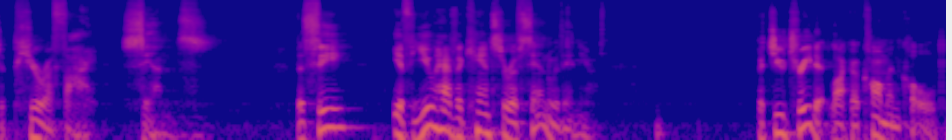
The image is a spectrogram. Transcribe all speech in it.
to purify sins. But see, if you have a cancer of sin within you, but you treat it like a common cold,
